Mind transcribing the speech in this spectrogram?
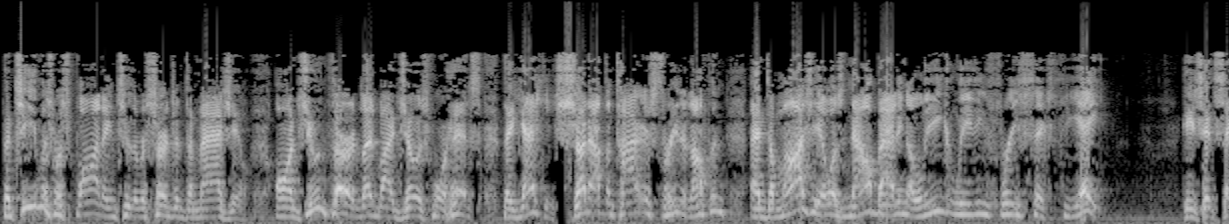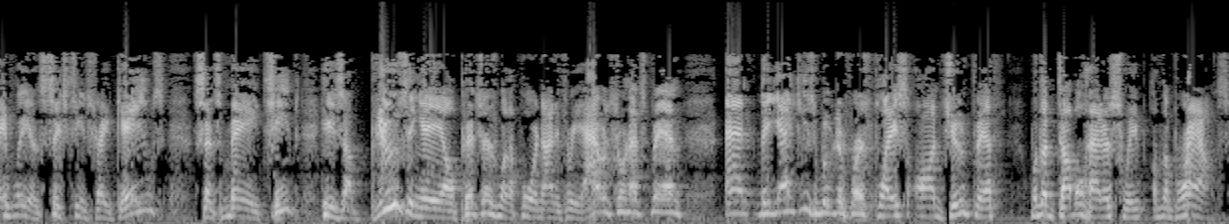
the team is responding to the resurgent DiMaggio. On June 3rd, led by Joe's four hits, the Yankees shut out the Tigers 3 to nothing, and DiMaggio is now batting a league leading 368. He's hit safely in 16 straight games since May 18th. He's abusing AL pitchers with a 493 average during that span. And the Yankees moved to first place on June 5th with a doubleheader sweep of the Browns.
